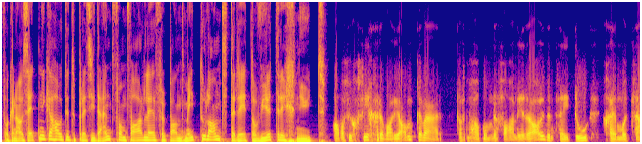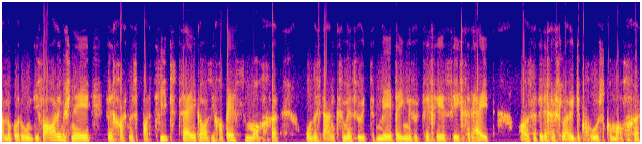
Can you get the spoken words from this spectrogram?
Von genau solchen hält der Präsident vom Fahrlehrverband Mittelland, der Reto Wüterich, nichts. Aber was sicher eine Variante wäre, dass man halt um einen Fahrlehrer anruft und sagt, du, können wir zusammen eine Runde fahren im Schnee, vielleicht kannst du mir ein paar Tipps zeigen, was ich besser machen kann. Und ich denke mir, es würde mehr bringen für die Verkehrssicherheit, als vielleicht einen Schleuderkurs machen,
